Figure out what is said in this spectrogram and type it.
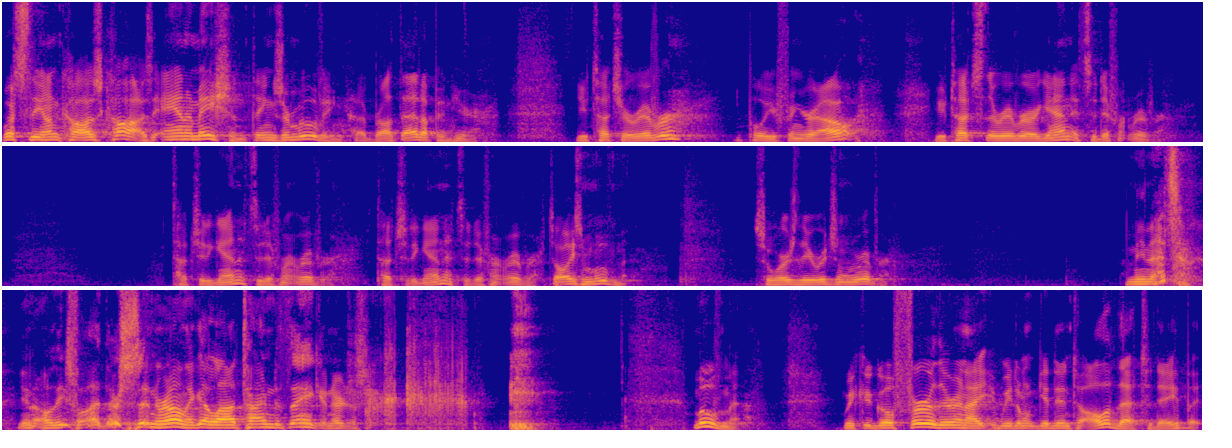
What's the uncaused cause? Animation, things are moving. I brought that up in here. You touch a river, you pull your finger out, you touch the river again, it's a different river. Touch it again, it's a different river. Touch it again, it's a different river. It's always movement. So where's the original river? I mean, that's, you know, these, they're sitting around, they got a lot of time to think, and they're just movement. We could go further, and I, we don't get into all of that today, but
